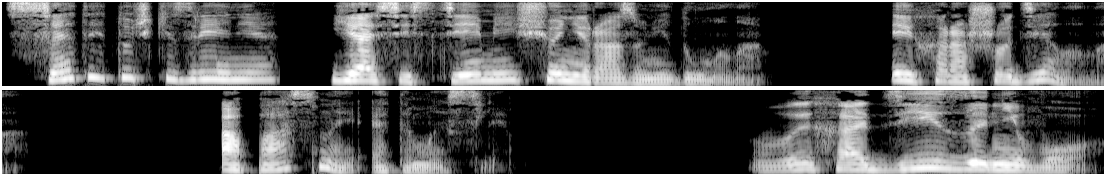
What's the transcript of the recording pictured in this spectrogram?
С этой точки зрения я о системе еще ни разу не думала. И хорошо делала. Опасные это мысли. «Выходи за него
